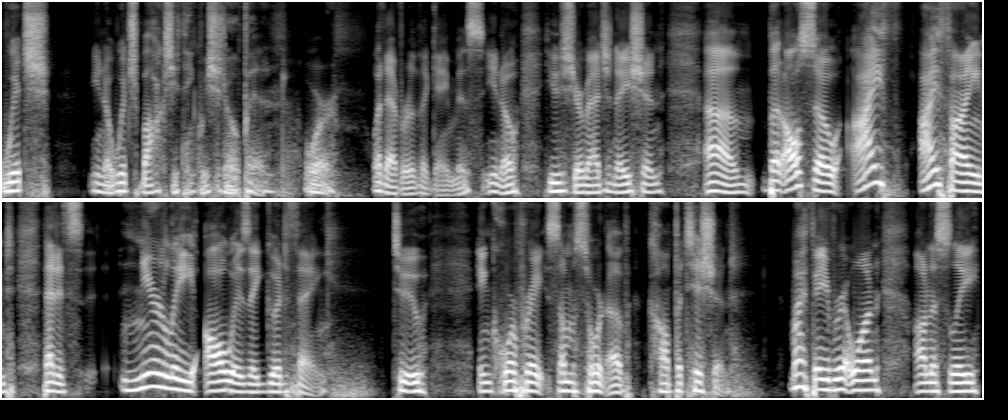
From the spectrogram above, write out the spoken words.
which you know which box you think we should open, or whatever the game is. You know, use your imagination. Um, but also, I I find that it's nearly always a good thing to incorporate some sort of competition my favorite one, honestly,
